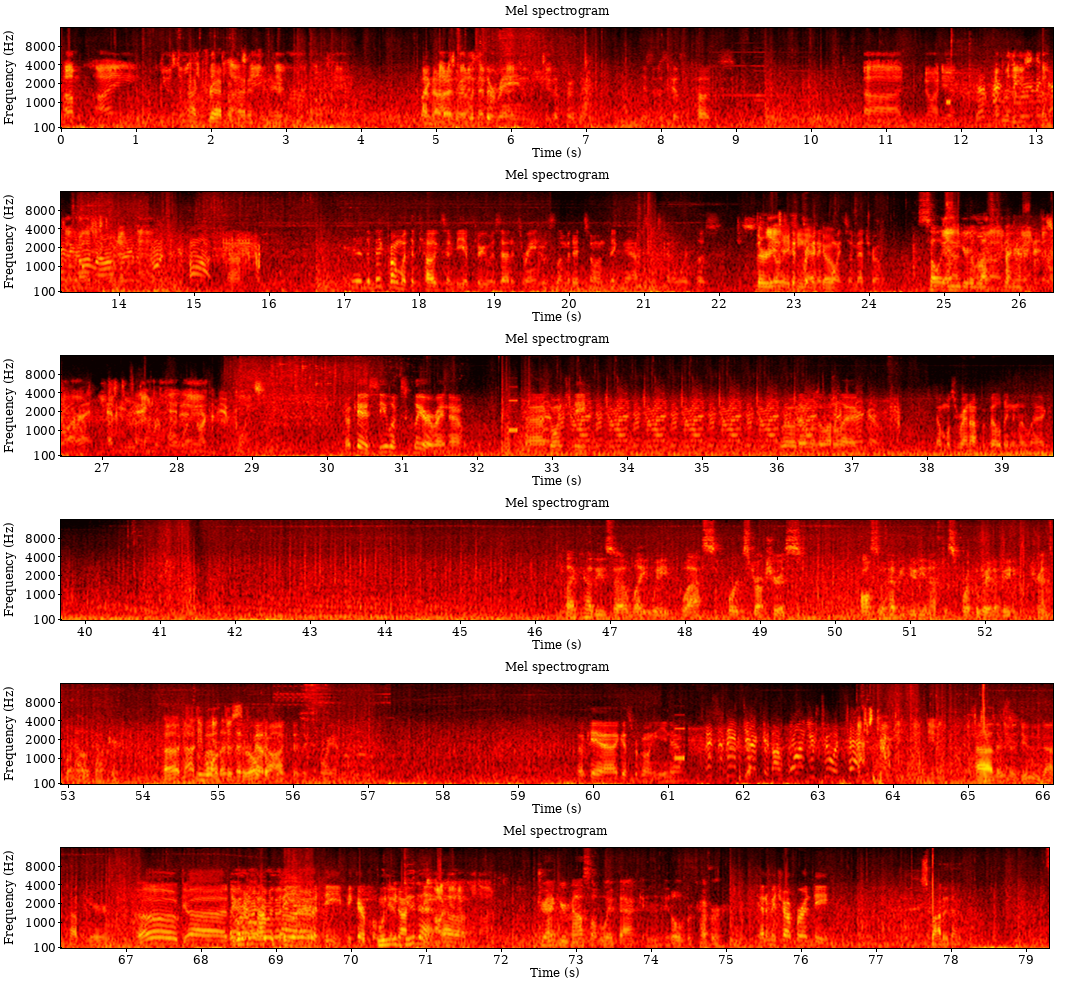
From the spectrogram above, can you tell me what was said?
um, I used them a Ah, crap, bit the I'm last not game. engineer. They were okay. Like, not not as good What's they the range? then, That too. sort of thing. Is it just because of tugs? Uh, no idea. Never really used tugs. I would always just throw it out now. Uh, yeah, the big problem with the tugs in BF3 was that its range was limited, so on big maps it's kind of worthless. They're Yeah, It was good for getting Echo. points in Metro. Sully Yeah, on your or, left uh, banner. You just threw it down the hallway. Points. Okay, C looks clear right now. Uh, going to D. Whoa, that was a lot of lag. Almost ran off a building in the lag. Like how these uh, lightweight glass support structure is also heavy duty enough to support the weight of a transport helicopter. Uh, not anymore Well, that- because that's they're all gone. physics for you. Okay, uh, I guess we're going E now. This is the objective! I want you to attack. I just capped it. God damn it. Uh, there's a dude on top of here. Oh god. We're on top of that D, way. uh, D, be careful. When Dude you do that, Uh, get it. Hold on. Drag your mouse all the way back and it'll recover. Enemy chopper in D. Spotted him.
